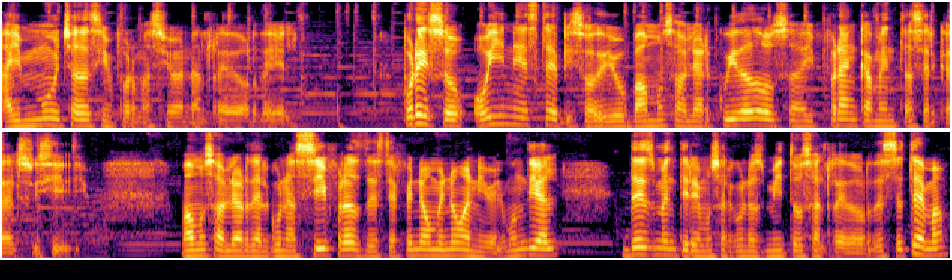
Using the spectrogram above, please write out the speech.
hay mucha desinformación alrededor de él. Por eso, hoy en este episodio vamos a hablar cuidadosa y francamente acerca del suicidio. Vamos a hablar de algunas cifras de este fenómeno a nivel mundial, desmentiremos algunos mitos alrededor de este tema,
